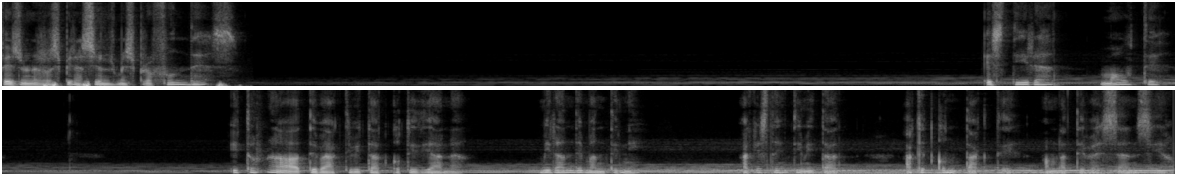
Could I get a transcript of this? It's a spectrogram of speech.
Fes unes respiracions més profundes. Estira't, mou-te i torna a la teva activitat quotidiana mirant de mantenir aquesta intimitat, aquest contacte amb la teva essència.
